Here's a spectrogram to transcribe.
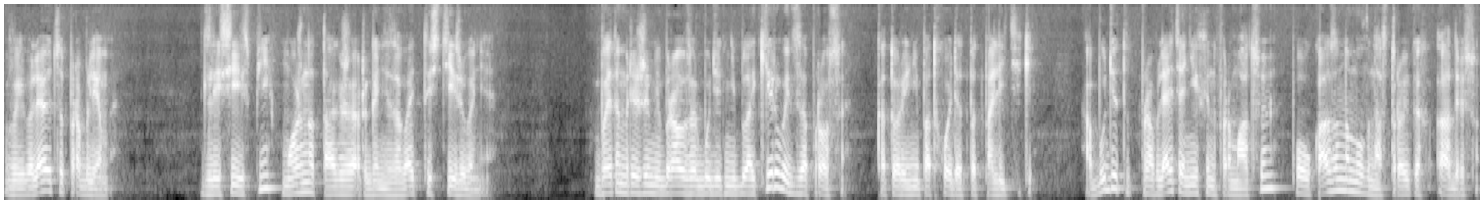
выявляются проблемы. Для CSP можно также организовать тестирование. В этом режиме браузер будет не блокировать запросы, которые не подходят под политики, а будет отправлять о них информацию по указанному в настройках адресу.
